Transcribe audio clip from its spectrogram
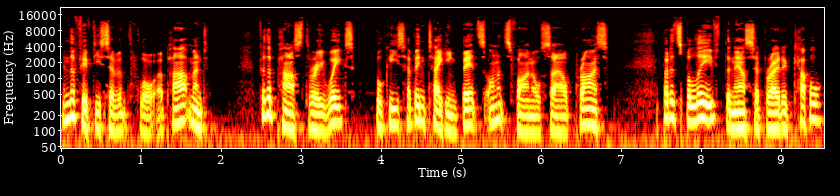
in the 57th floor apartment. For the past three weeks, bookies have been taking bets on its final sale price. But it's believed the now separated couple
